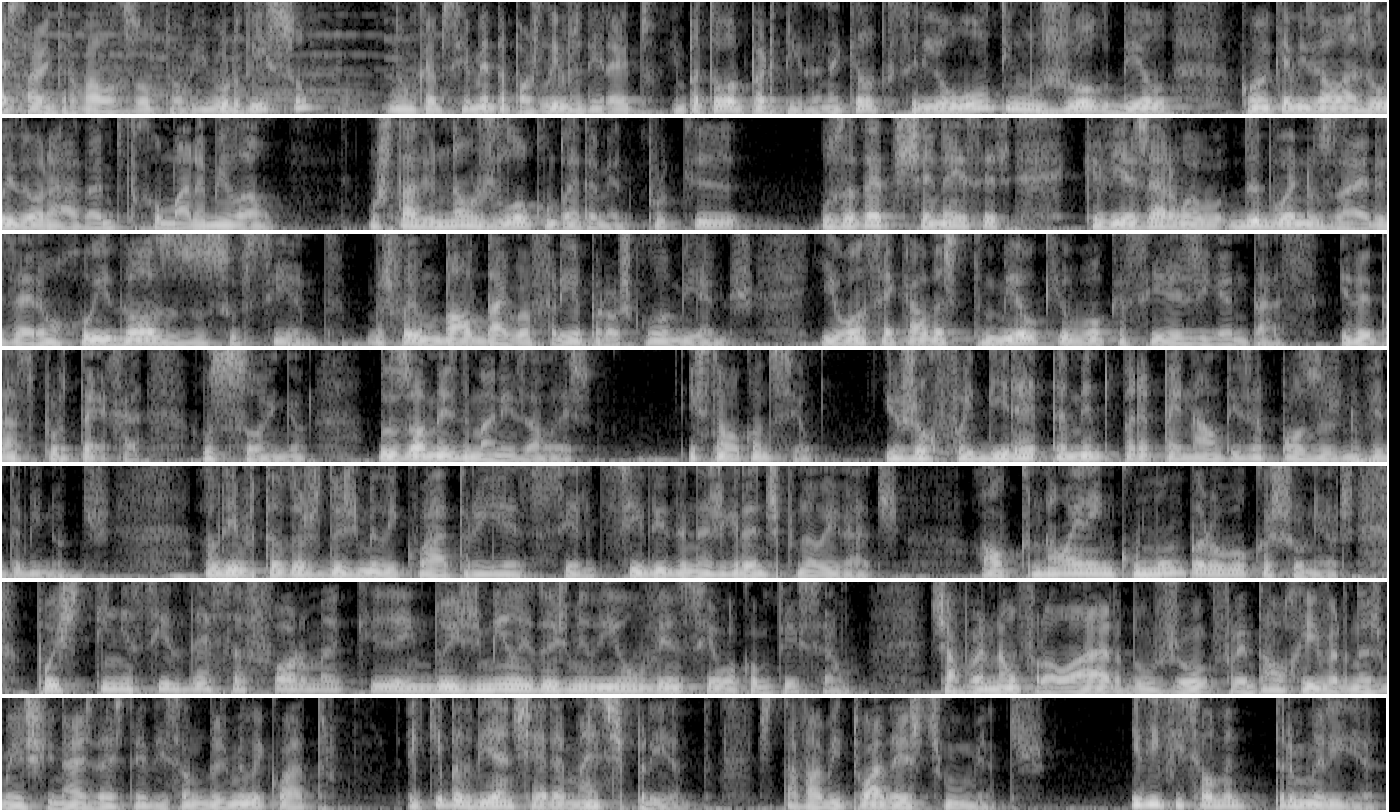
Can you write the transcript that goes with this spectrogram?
Palestra ao intervalo resultou. E Bordiço, num cabeceamento após livre direito, empatou a partida naquele que seria o último jogo dele com a camisola azul e dourada antes de rumar a Milão. O estádio não gelou completamente porque os adeptos chineses que viajaram de Buenos Aires eram ruidosos o suficiente, mas foi um balde de água fria para os colombianos. E o Once Caldas temeu que o Boca se agigantasse e deitasse por terra o sonho dos homens de Manizales. Isso não aconteceu. E o jogo foi diretamente para penaltis após os 90 minutos a Libertadores de 2004 ia ser decidida nas grandes penalidades, algo que não era incomum para o Boca Juniors, pois tinha sido dessa forma que em 2000 e 2001 venceu a competição. Já para não falar do jogo frente ao River nas meias finais desta edição de 2004. A equipa de Bianchi era mais experiente, estava habituada a estes momentos e dificilmente tremeria.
